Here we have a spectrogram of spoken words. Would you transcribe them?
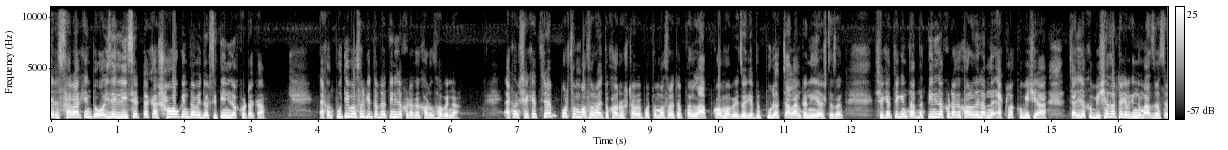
এর ছাড়া কিন্তু ওই যে লিসের টাকা সহ কিন্তু আমি ধরছি তিন লক্ষ টাকা। এখন প্রতি বছর কিন্তু আপনার তিন লক্ষ টাকা খরচ হবে না। এখন সেক্ষেত্রে প্রথম বছর হয়তো খরচটা হবে, প্রথম বছর হয়তো আপনার লাভ কম হবে। যদি আপনি পুরো চালানটা নিয়ে আসতে চান, সেক্ষেত্রে কিন্তু আপনার তিন লক্ষ টাকা খরচ হলে আপনার এক লক্ষ বিশ চার লক্ষ বিশ হাজার টাকার কিন্তু মাছ বেসে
